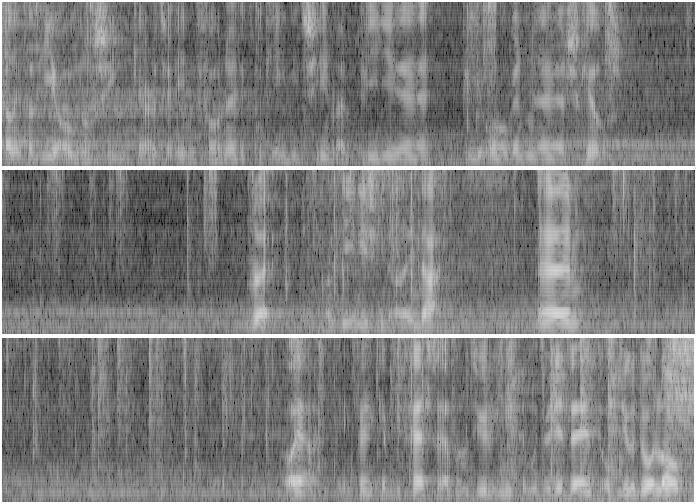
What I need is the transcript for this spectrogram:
Kan ik dat hier ook nog zien? Character info? Nee, dat kan ik hier niet zien. Mijn eh, P-organ eh, skills. Nee, kan ik hier niet zien. Alleen daar. Ehm. Oh ja, ik, ben, ik heb die fast travel natuurlijk niet. Dan moeten we dit weer opnieuw doorlopen.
